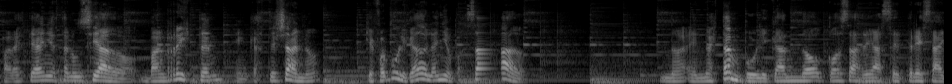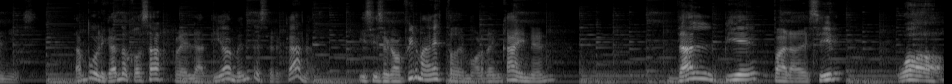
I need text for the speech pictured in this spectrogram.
para este año está anunciado Van Richten en castellano, que fue publicado el año pasado. Eh, no están publicando cosas de hace tres años. Están publicando cosas relativamente cercanas. Y si se confirma esto de Mordenkainen, da el pie para decir, wow,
